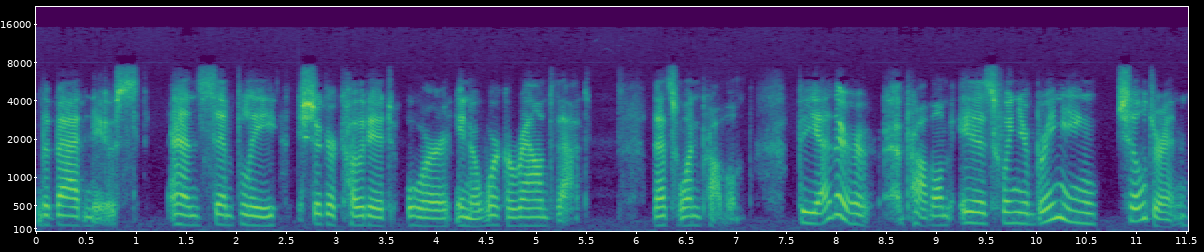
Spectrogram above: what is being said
the bad news and simply sugarcoat it or, you know, work around that. That's one problem. The other uh, problem is when you're bringing children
